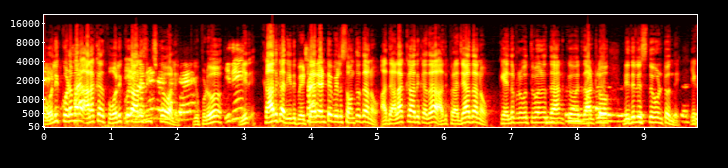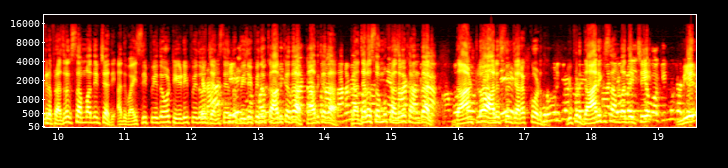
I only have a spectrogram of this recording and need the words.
పోలికి కూడా మనం అలా కాదు. పోలికి కూడా ఆలోచించుకోవాలి. ఇప్పుడు కాదు కాదు ఇది పెట్టారంటే వీళ్ళు సొంతదనం అది అలా కాదు కదా. అది ప్రజాధనం. కేంద్ర ప్రభుత్వం దానికి దాంట్లో నిధులు ఇస్తూ ఉంటుంది ఇక్కడ ప్రజలకు సంబంధించి అది వైసీపీదో టీడీపీదో చేసిన బీజేపీదో కాదు కదా. కాదు కదా ప్రజల సొమ్ము ప్రజలకు అందాలి. దాంట్లో ఆలస్యం జరగకూడదు ఇప్పుడు దానికి సంబంధించి మీరు.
